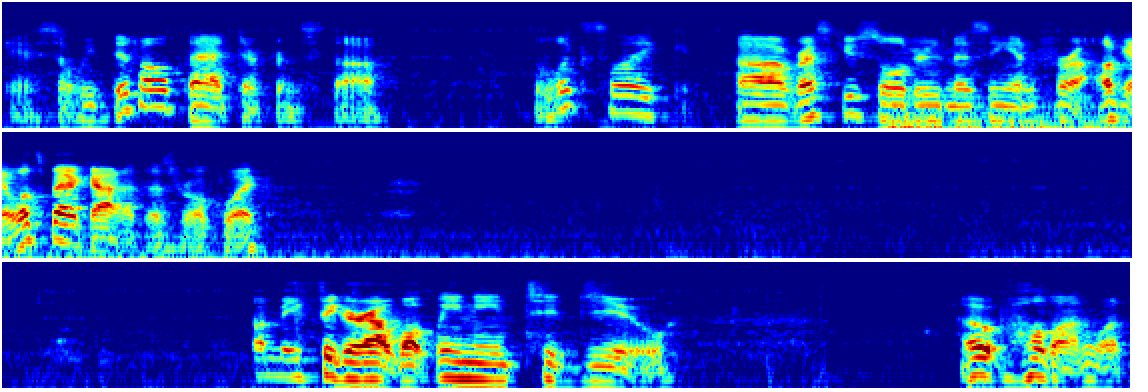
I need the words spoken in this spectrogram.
Okay, so we did all that different stuff. So it looks like, uh, rescue soldiers missing in front. Okay, let's back out of this real quick. let me figure out what we need to do. Oh, hold on. What?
